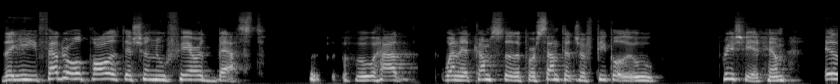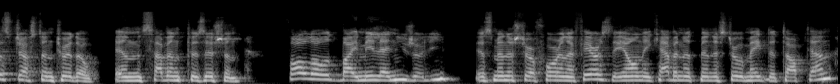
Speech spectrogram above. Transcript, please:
the federal politician who fared best who had, when it comes to the percentage of people who appreciate him, is Justin Trudeau in seventh position, followed by Mélanie Joly as Minister of Foreign Affairs, the only cabinet minister who made the top 10.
